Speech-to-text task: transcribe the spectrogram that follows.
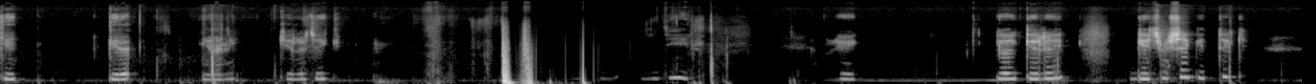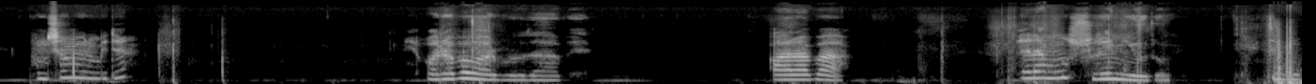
ge gele yani gelecek iyi değil. Gel gele geçmişe gittik. Konuşamıyorum bir de. Araba var burada abi. Araba. Ve ben bunu süremiyorum. Tabii.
